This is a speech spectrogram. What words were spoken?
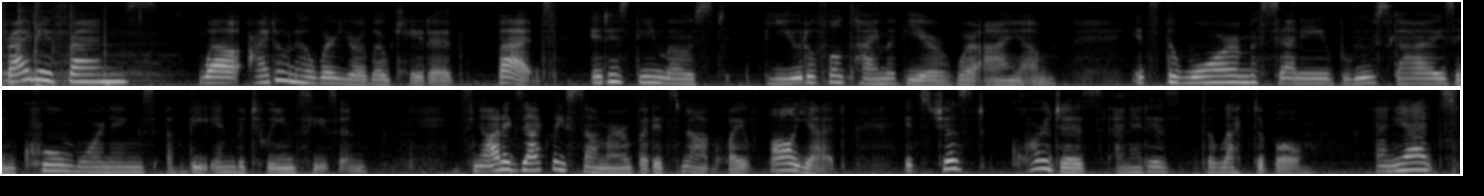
Friday, friends! Well, I don't know where you're located, but it is the most beautiful time of year where I am. It's the warm, sunny, blue skies and cool mornings of the in between season. It's not exactly summer, but it's not quite fall yet. It's just gorgeous and it is delectable. And yet,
